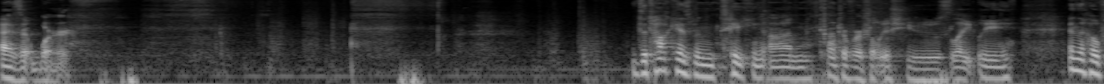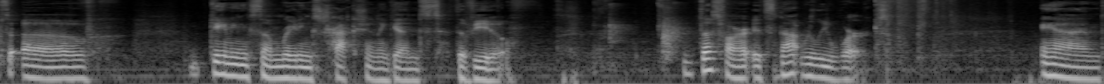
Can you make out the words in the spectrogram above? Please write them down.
as it were. The talk has been taking on controversial issues lately in the hopes of gaining some ratings traction against The View. Thus far, it's not really worked. And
